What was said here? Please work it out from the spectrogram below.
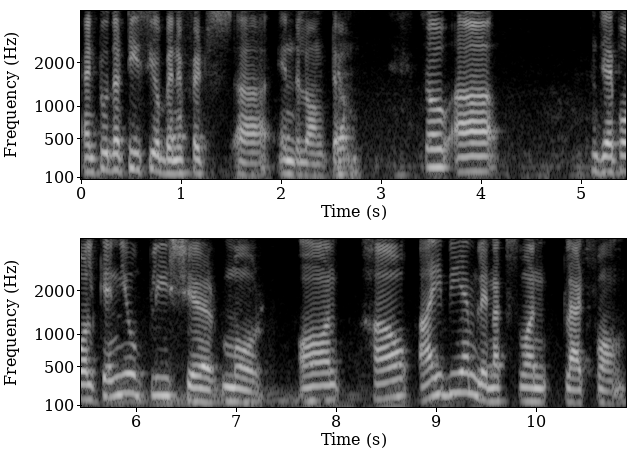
and to the TCO benefits uh, in the long term. Yeah. So, uh, Jaipal, can you please share more on how IBM LinuxONE platform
